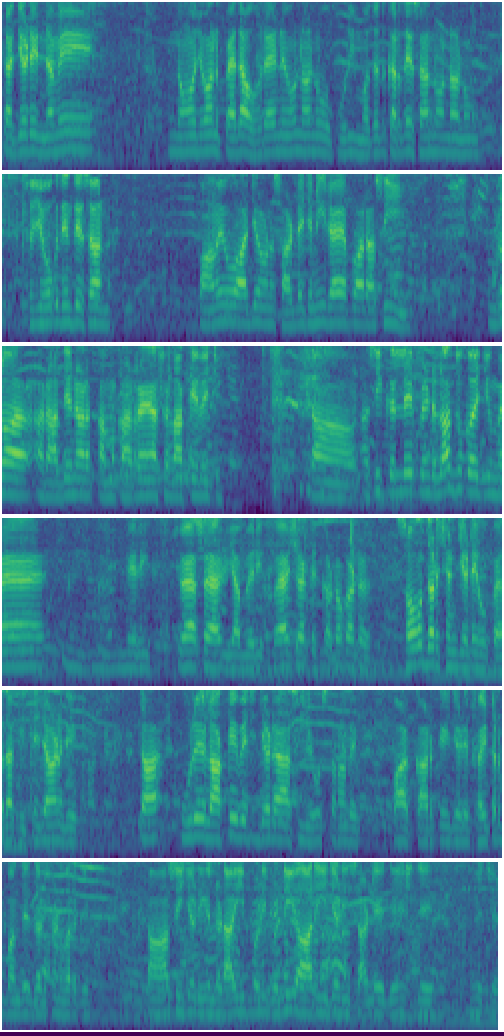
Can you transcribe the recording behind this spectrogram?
ਤਾਂ ਜਿਹੜੇ ਨਵੇਂ ਨੌਜਵਾਨ ਪੈਦਾ ਹੋ ਰਹੇ ਨੇ ਉਹਨਾਂ ਨੂੰ ਉਹ ਪੂਰੀ ਮਦਦ ਕਰਦੇ ਸਨ ਉਹਨਾਂ ਨੂੰ ਸਹਿਯੋਗ ਦਿੰਦੇ ਸਨ। ਭਾਵੇਂ ਉਹ ਅੱਜ ਹੁਣ ਸਾਡੇ 'ਚ ਨਹੀਂ ਰਹੇ, ਪਰ ਅਸੀਂ ਪੂਰਾ ਇਰਾਦੇ ਨਾਲ ਕੰਮ ਕਰ ਰਹੇ ਹਾਂ ਇਸ ਇਲਾਕੇ ਵਿੱਚ। ਤਾਂ ਅਸੀਂ ਇਕੱਲੇ ਪਿੰਡ ਲਾਧੂਕਾ 'ਚ ਮੈਂ, ਮੇਰੀ ਚੁਆਇਸ ਹੈ ਜਾਂ ਮੇਰੀ ਖੁਆਇਸ਼ ਹੈ ਕਿ ਘੱਟੋ ਘੱਟ 100 ਦਰਸ਼ਨ ਜਿਹੜੇ ਉਹ ਪੈਦਾ ਕੀਤੇ ਜਾਣਗੇ। ਤਾਂ ਪੂਰੇ ਇਲਾਕੇ ਵਿੱਚ ਜਿਹੜਾ ਅਸੀਂ ਉਸ ਤਰ੍ਹਾਂ ਦੇ ਪਾ ਕਰਕੇ ਜਿਹੜੇ ਫਾਈਟਰ ਬੰਦੇ ਦਰਸ਼ਨ ਵਰਗੇ, ਤਾਂ ਅਸੀਂ ਜਿਹੜੀ ਲੜਾਈ ਬੜੀ ਵੱਡੀ ਆ ਰਹੀ ਜਿਹੜੀ ਸਾਡੇ ਦੇਸ਼ ਦੇ ਵਿੱਚ,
